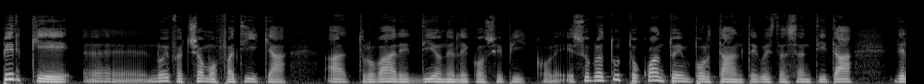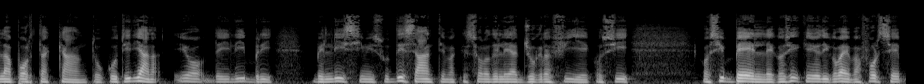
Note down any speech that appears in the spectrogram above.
perché eh, noi facciamo fatica a trovare Dio nelle cose piccole e soprattutto quanto è importante questa santità della porta accanto quotidiana. Io ho dei libri bellissimi su dei santi ma che sono delle agiografie così così belle, così che io dico, beh, ma forse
